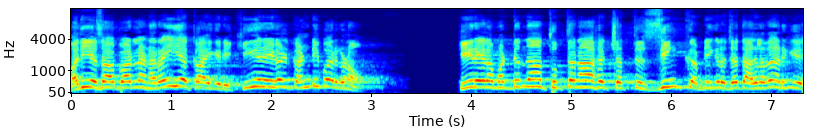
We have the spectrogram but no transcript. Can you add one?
மதிய சாப்பாடுல நிறைய காய்கறி கீரைகள் கண்டிப்பா இருக்கணும். கீரையில மட்டும்தான் துத்தனாக சத்து ஜிங்க் அப்படிங்கிற சத்து அதில் தான் இருக்கு.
